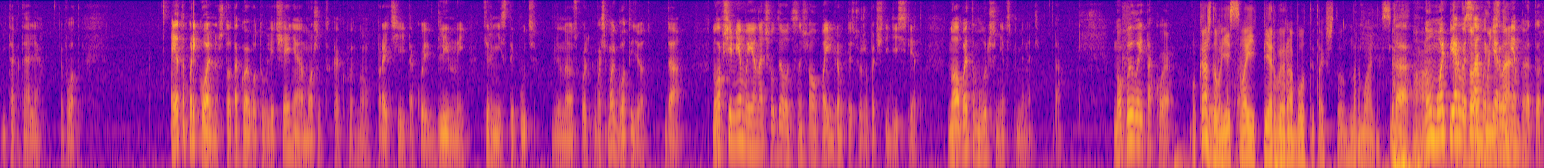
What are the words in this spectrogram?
и так далее. Вот. И это прикольно, что такое вот увлечение может как бы, ну, пройти такой длинный тернистый путь длиной сколько? Восьмой год идет, да. Ну, вообще мемы я начал делать сначала по играм, то есть уже почти 10 лет, но об этом лучше не вспоминать. Но было и такое. У каждого было есть такое. свои первые работы, так что нормально все. Да. Ага. Ну, мой первый, самый первый знаем, мем, да? Который,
